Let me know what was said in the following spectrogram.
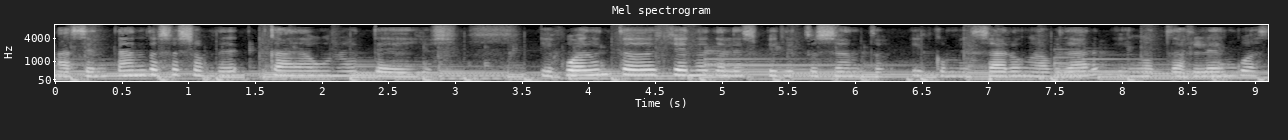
asentándose sobre cada uno de ellos. Y fueron todos llenos del Espíritu Santo y comenzaron a hablar en otras lenguas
